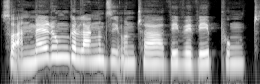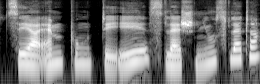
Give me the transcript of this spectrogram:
Zur Anmeldung gelangen Sie unter www.cam.de slash newsletter.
